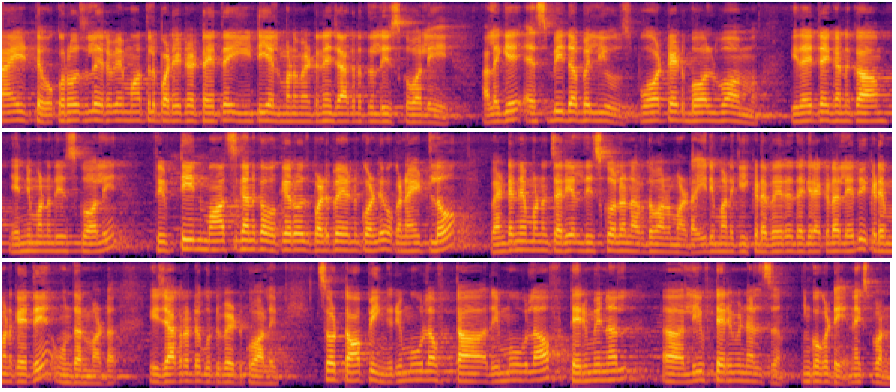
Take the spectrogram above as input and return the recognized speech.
నైట్ ఒక రోజులో ఇరవై మార్కులు పడేటట్టు అయితే ఈటీఎల్ మనం వెంటనే జాగ్రత్తలు తీసుకోవాలి. అలాగే ఎస్బిడబ్ల్యూ స్పాటెడ్ బాల్వామ్ ఇదైతే కనుక ఎన్ని మనం తీసుకోవాలి? ఫిఫ్టీన్ మార్క్స్ కనుక ఒకే రోజు పడిపోయి అనుకోండి ఒక నైట్లో వెంటనే మనం చర్యలు తీసుకోవాలని అర్థం అనమాట ఇది మనకి ఇక్కడ వేరే దగ్గర ఎక్కడా లేదు ఇక్కడే మనకైతే ఉందన్నమాట. ఈ జాగ్రత్త గుర్తుపెట్టుకోవాలి. సో టాపింగ్ రిమూవల్ ఆఫ్ టా removal of terminal leaf terminals ఇంకొకటి next one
